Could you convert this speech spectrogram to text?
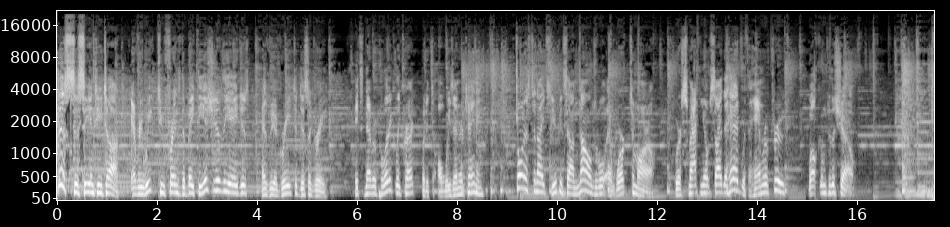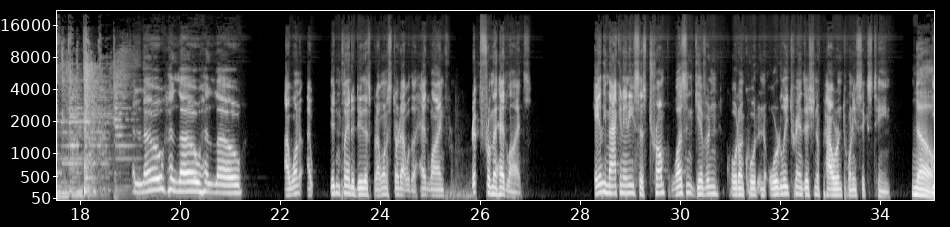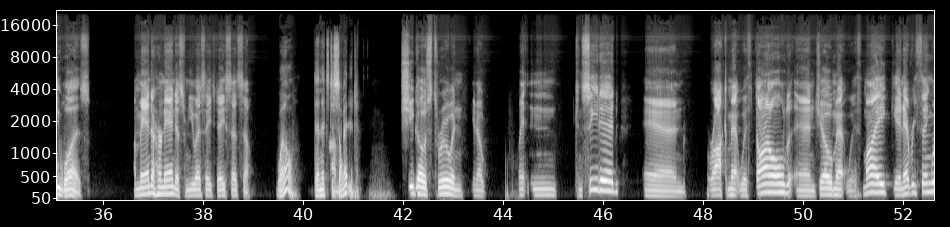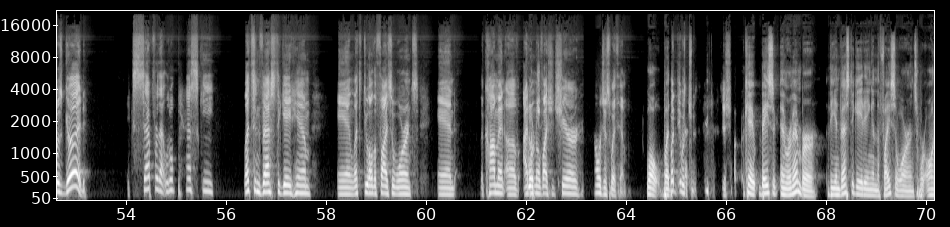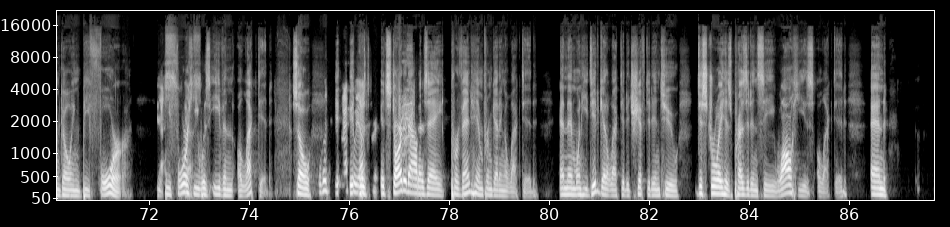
This is CNT Talk. Every week, two friends debate the issues of the ages as we agree to disagree. It's never politically correct, but it's always entertaining. Join us tonight so you can sound knowledgeable at work tomorrow. We're smacking you upside the head with the hammer of truth. Welcome to the show. Hello, hello, hello. I want I didn't plan to do this, but I want to start out with a headline from, ripped from the headlines. Kayleigh McEnany says Trump wasn't given quote unquote an orderly transition of power in 2016. No. He was. Amanda Hernandez from USA Today says so. Well, then it's Um, decided. She goes through and, you know, Clinton conceded and Barack met with Donald and Joe met with Mike and everything was good. Except for that little pesky, let's investigate him and let's do all the FISA warrants and the comment of, I don't know if I should share intelligence with him. well, but, But it was okay, basic and remember the investigating and the FISA warrants were ongoing before yes, before he was even elected. So Well, it, it was it started out as a prevent him from getting elected. And then when he did get elected, it shifted into destroy his presidency while he's elected. And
